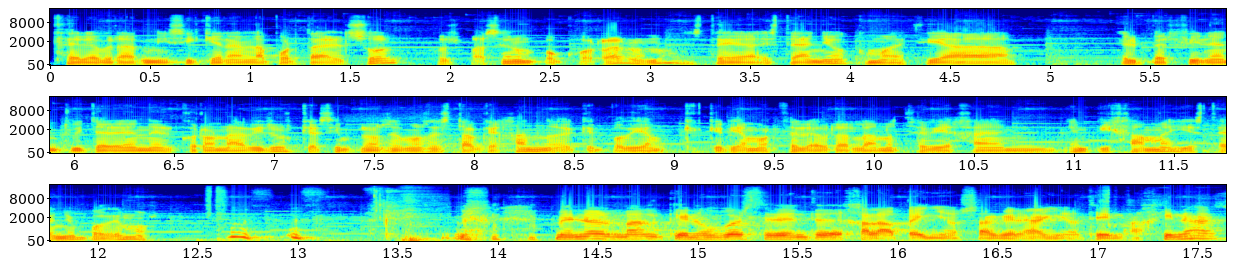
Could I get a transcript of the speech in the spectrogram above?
celebrar ni siquiera en la Puerta del Sol, pues va a ser un poco raro, ¿no? Este, este año, como decía el perfil en Twitter en el coronavirus, que siempre nos hemos estado quejando de que, podíamos, que queríamos celebrar la Nochevieja en, en pijama y este año podemos. Menos mal que no hubo excedente de jalapeños aquel año, ¿te imaginas?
